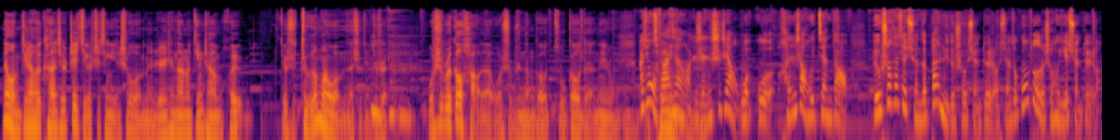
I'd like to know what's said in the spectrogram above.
那我们经常会看到，其实这几个事情也是我们人生当中经常会。就是折磨我们的事情，就是我是不是够好的，我是不是能够足够的那种。而且我发现啊，人是这样，我我很少会见到，比如说他在选择伴侣的时候选对了，选择工作的时候也选对了，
